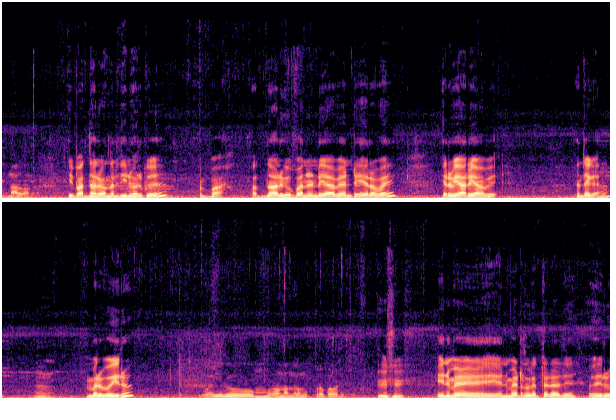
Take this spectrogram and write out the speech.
పద్నాలుగు వందలు. ఈ పద్నాలుగు వందలు దీని వరకు? అబ్బా పద్నాలుగు పన్నెండు యాభై అంటే ఇరవై ఇరవై ఆరు యాభై. అంతేగా. మరి వైరు? వైరు రెండు వందల ముప్పై రూపాయలు పడుతుంది. ఎన్ని ఎన్ని మీటర్లు ఎత్తాడు అది వైరు?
